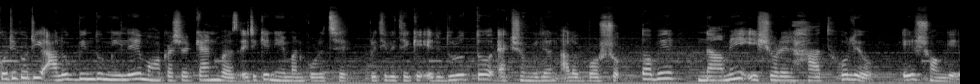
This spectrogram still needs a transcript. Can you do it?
কোটি কোটি আলোকবিন্দু মিলে মহাকাশের ক্যানভাস এটিকে নির্মাণ করেছে। পৃথিবী থেকে এর দূরত্ব একশো মিলিয়ন আলোকবর্ষ। তবে নামে ঈশ্বরের হাত হলেও এর সঙ্গে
